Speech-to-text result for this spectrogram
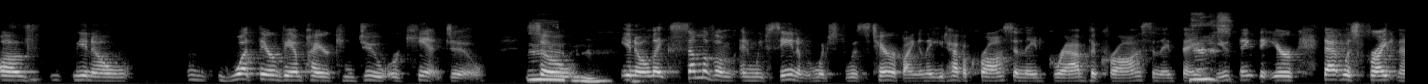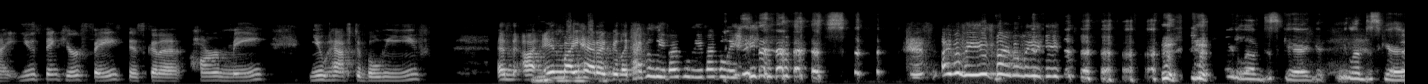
of you know what their vampire can do or can't do. So Mm. you know, like some of them, and we've seen them, which was terrifying. And that you'd have a cross, and they'd grab the cross, and they'd think, Yes. "You think that you're that was fright night? You think your faith is going to harm me? You have to believe." And uh, in my head, I'd be like, "I believe, I believe, I believe, Yes. I believe, I believe." we love to scare. We love to scare So-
